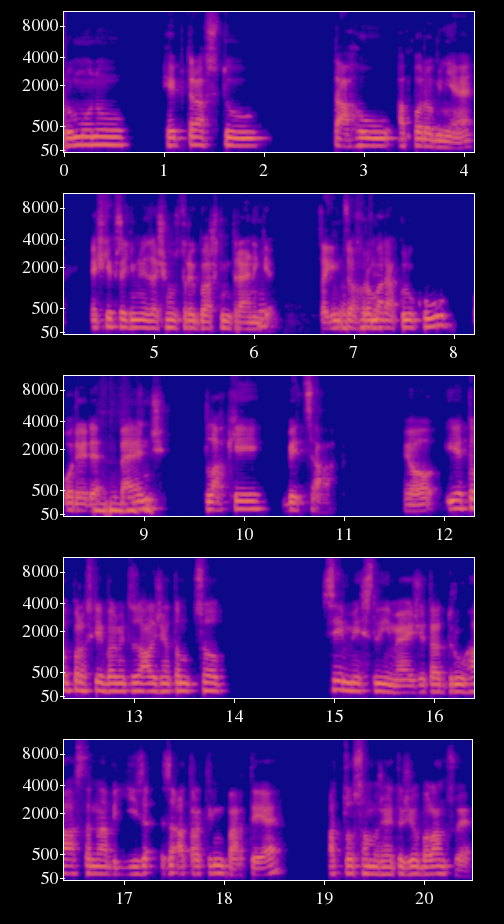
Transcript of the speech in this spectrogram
rumunů, hip thrustů, tahů a podobně, ještě předtím, než začnou s trojbářským tréninkem. Zatímco hromada kluků odjede bench, tlaky, bicák. Jo, je to prostě velmi to záleží na tom, co si myslíme, že ta druhá strana vidí za, za atraktivní partie a to samozřejmě to, že ho balancuje.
